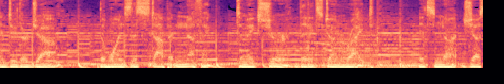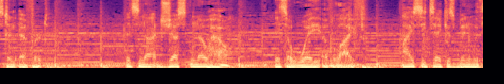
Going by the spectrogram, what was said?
and do their job. The ones that stop at nothing to make sure that it's done right. It's not just an effort. It's not just know-how. It's a way of life. IC Tech has been with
